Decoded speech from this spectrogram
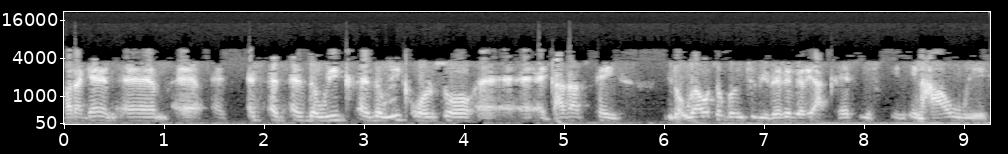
But again, um, uh, as, as, as the week as the week also uh, uh, gathers pace, you know, we're also going to be very very aggressive in, in how we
